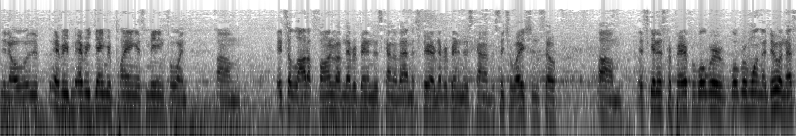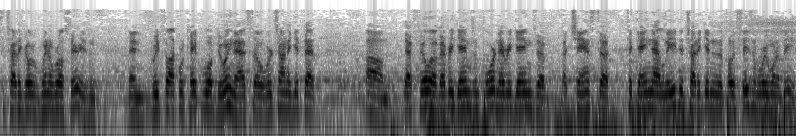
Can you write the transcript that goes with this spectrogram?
you know, every every game you're playing is meaningful, and um, it's a lot of fun. I've never been in this kind of atmosphere. I've never been in this kind of a situation. So um, it's getting us prepared for what we're what we're wanting to do, and that's to try to go win a World Series. And and we feel like we're capable of doing that. So we're trying to get that um, that feel of every game's important. Every game's a, a chance to to gain that lead and try to get into the postseason where we want to be.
